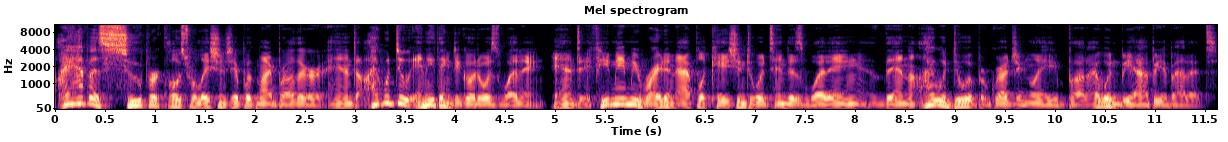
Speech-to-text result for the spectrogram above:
I have a super close relationship with my brother, and I would do anything to go to his wedding. And if he made me write an application to attend his wedding, then I would do it begrudgingly, but I wouldn't be happy about it.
